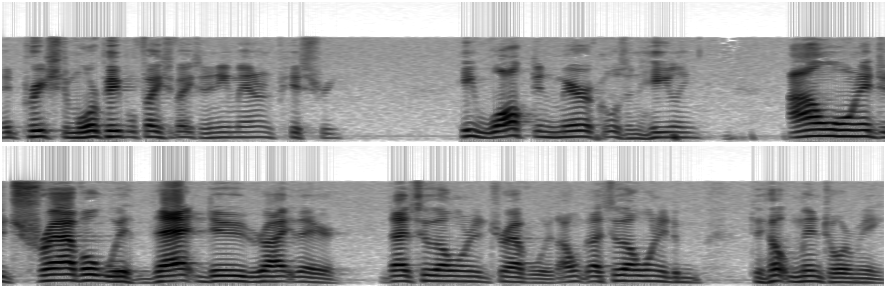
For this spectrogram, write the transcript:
had preached to more people face to face than any man in history. He walked in miracles and healing. I wanted to travel with that dude right there. That's who I wanted to travel with. I, that's who I wanted to to help mentor me.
